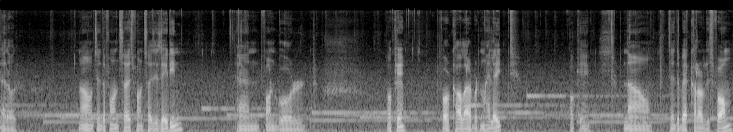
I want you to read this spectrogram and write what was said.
error. Now change the font size font size is 18 and font bold okay for color button highlight okay. Now change the back color of this form.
